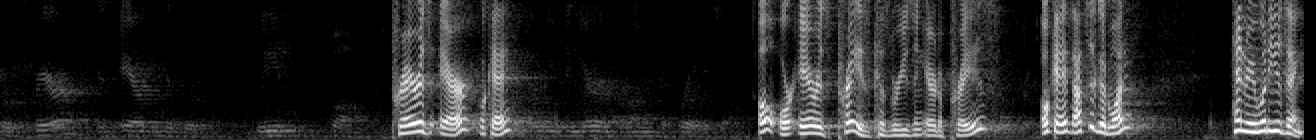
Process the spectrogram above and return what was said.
for prayer is air because we, well, prayer is air, okay. Oh, or air is praise because we're using air to praise? Okay, that's a good one. Henry, what do you think?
